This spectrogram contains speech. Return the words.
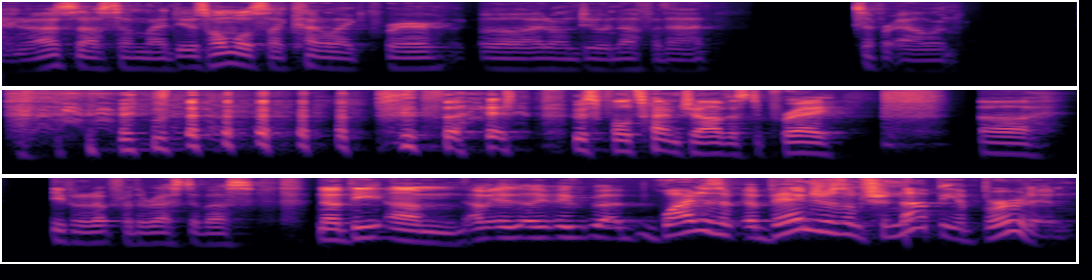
you know, that's not something I do. It's almost like kind of like prayer. Like, oh, I don't do enough of that, except for Alan, whose full time job is to pray. Uh, keeping it up for the rest of us. Now, the um, I mean, uh, why does evangelism should not be a burden?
